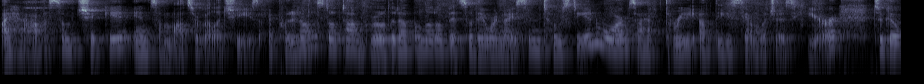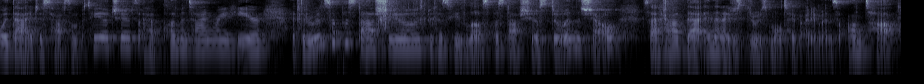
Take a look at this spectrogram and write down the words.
I have some chicken and some mozzarella cheese. I put it on the stove top, grilled it up a little bit so they were nice and toasty and warm. So I have three of these sandwiches here. To go with that, I just have some potato chips. I have clementine right here. I threw in some pistachios because he loves pistachios still in the shell. So I have that. And then I just threw his multivitamins on top.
